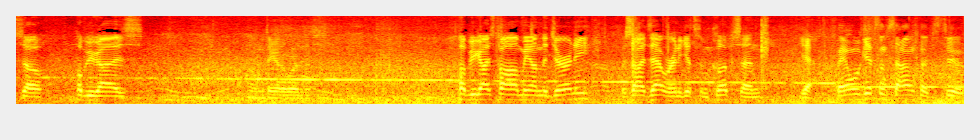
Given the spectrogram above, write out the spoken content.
So hope you guys, I think I word this. Hope you guys follow me on the journey. Besides that, we're gonna get some clips and yeah. Man, we'll get some sound clips too.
